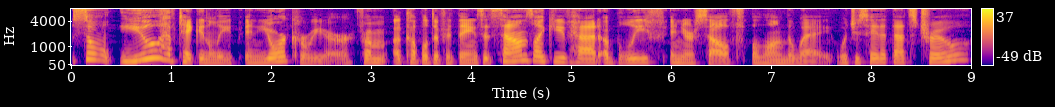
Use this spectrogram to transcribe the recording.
So you have taken a leap in your career from a couple different things. It sounds like you've had a belief in yourself along the way. Would you say that that's true?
